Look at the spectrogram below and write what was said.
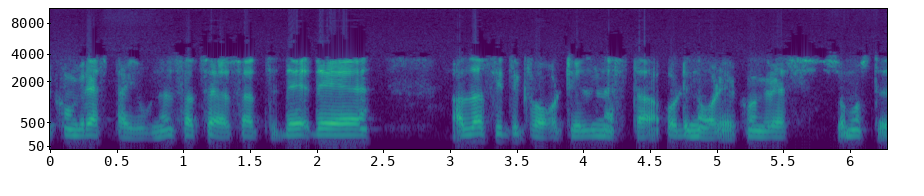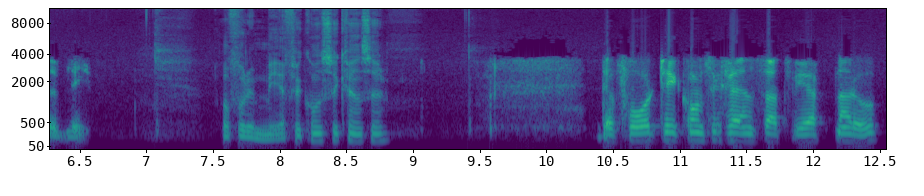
kongressperioden så att säga. Så att det, det, alla sitter kvar till nästa ordinarie kongress, så måste det bli. Vad får det med för konsekvenser? Det får till konsekvens att vi öppnar upp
